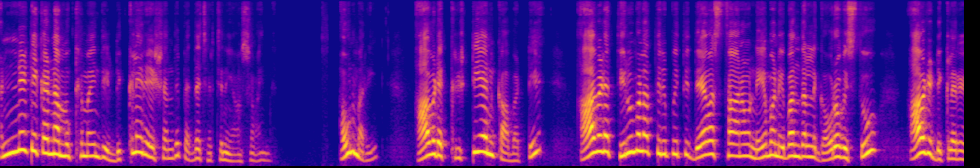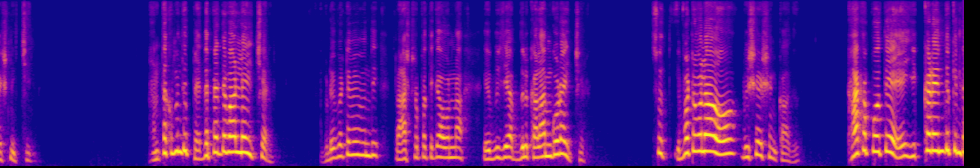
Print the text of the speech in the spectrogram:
అన్నిటికన్నా ముఖ్యమైనది డిక్లరేషన్ది పెద్ద చర్చనీయాంశమైంది. అవును మరి ఆవిడ క్రిస్టియన్ కాబట్టి ఆవిడ తిరుమల తిరుపతి దేవస్థానం నియమ నిబంధనల్ని గౌరవిస్తూ ఆవిడ డిక్లరేషన్ ఇచ్చింది. అంతకుముందు పెద్ద పెద్ద వాళ్ళే ఇచ్చారు. అప్పుడు ఇవ్వటమే ఉంది రాష్ట్రపతిగా ఉన్న ఏపీజే అబ్దుల్ కలాం కూడా ఇచ్చాడు. సో ఇవ్వటంలో విశేషం కాదు. కాకపోతే ఇక్కడ ఎందుకు ఇంత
